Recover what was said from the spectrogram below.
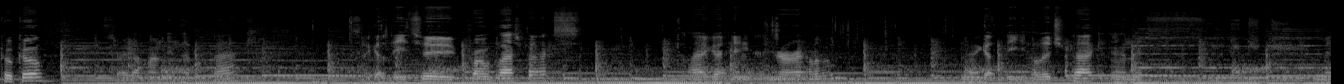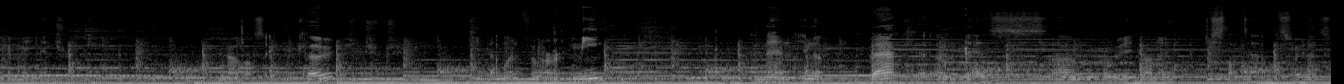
Cool, cool. Throw that one in the back. So we got the two Primal Clash packs. Kyogre and Groudon. And I got the Hawlucha pack and Mega Manectric. And I've also got the code. Keep that one for me. And then in the back of this, um, probably gonna just like that, sweet as.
